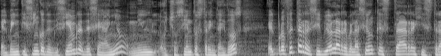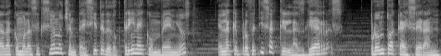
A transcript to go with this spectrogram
El 25 de diciembre de ese año, 1832, el profeta recibió la revelación que está registrada como la sección 87 de Doctrina y Convenios, en la que profetiza que las guerras pronto acaecerán,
